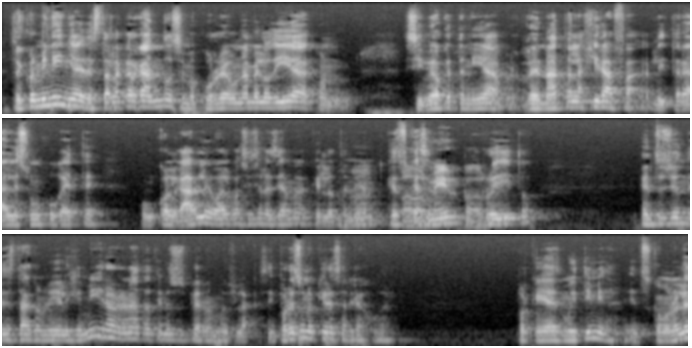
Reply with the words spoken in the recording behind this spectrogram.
Estoy con mi niña y de estarla cargando se me ocurre una melodía con, si veo que tenía Renata la jirafa, literal es un juguete, un colgable o algo así se les llama, que lo tenían, que es para dormir, ruidito. Entonces yo un día estaba con ella y le dije, mira Renata tiene sus piernas muy flacas y por eso no quiere salir a jugar porque ella es muy tímida. Entonces, como no le.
